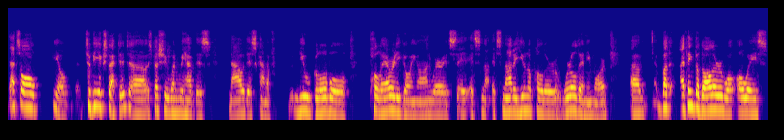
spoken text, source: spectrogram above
that's all, you know, to be expected, uh, especially when we have this now, this kind of new global polarity going on where it's it's not it's not a unipolar world anymore. Um, but I think the dollar will always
